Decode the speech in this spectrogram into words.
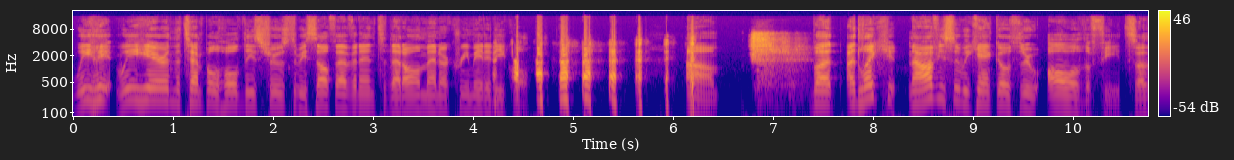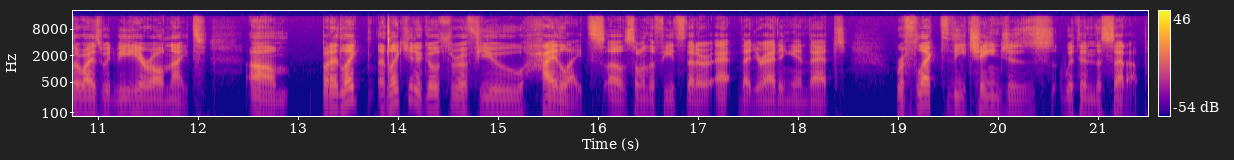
we we here in the temple hold these truths to be self-evident that all men are cremated equal. um, but I'd like you now. Obviously, we can't go through all of the feats, otherwise we'd be here all night. Um, but I'd like I'd like you to go through a few highlights of some of the feats that are at, that you're adding in that reflect the changes within the setup.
